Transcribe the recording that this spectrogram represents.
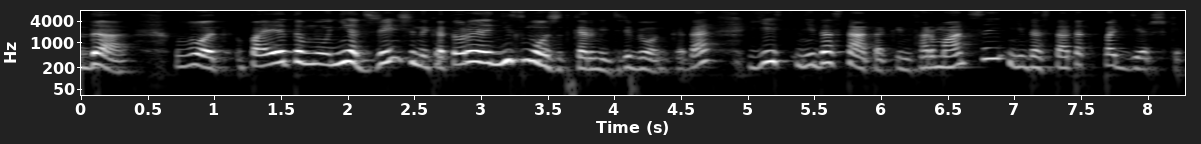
Да, вот, поэтому нет женщины, которая не сможет кормить ребенка, да, есть недостаток информации, недостаток поддержки,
